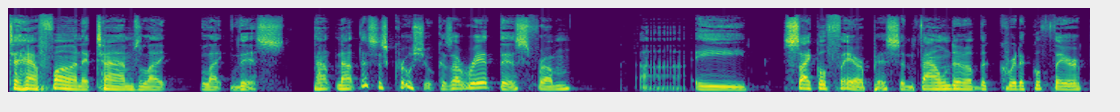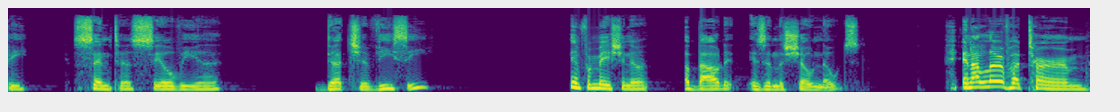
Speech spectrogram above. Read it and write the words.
to have fun at times like like this. Now, now this is crucial because I read this from uh, a psychotherapist and founder of the Critical Therapy Center, Silvia Dutchevici. Information about it is in the show notes. And I love her term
